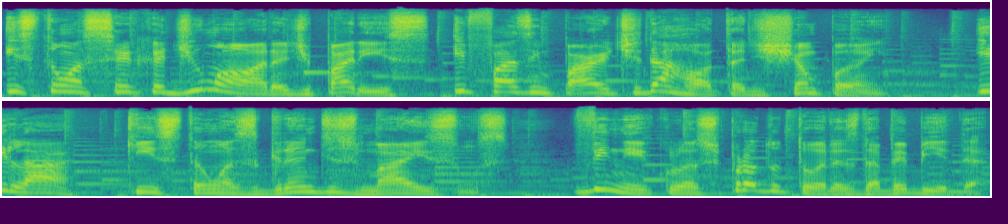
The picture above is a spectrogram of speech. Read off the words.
estão a cerca de uma hora de Paris e fazem parte da rota de Champagne. E lá que estão as grandes maisons, vinícolas produtoras da bebida.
